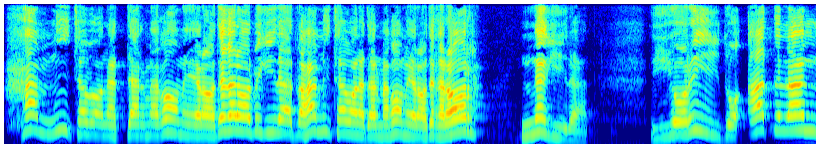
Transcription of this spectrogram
هم می‌تواند در مقام اراده قرار بگیرد و هم می‌تواند در مقام اراده قرار نگیرد. یرید و عدلا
